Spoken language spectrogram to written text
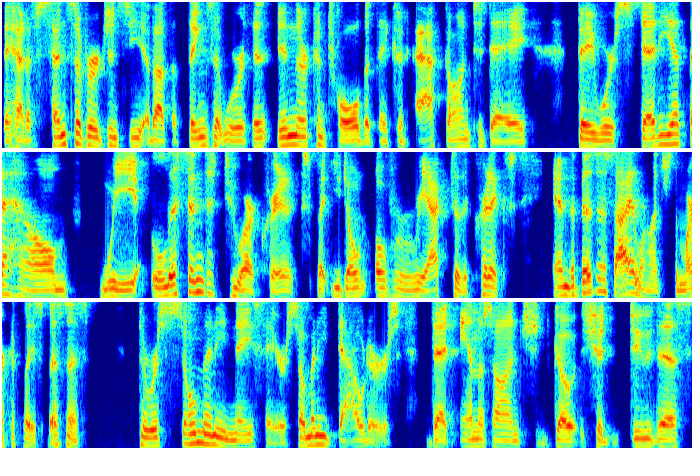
They had a sense of urgency about the things that were within in their control that they could act on today. They were steady at the helm. We listened to our critics, but you don't overreact to the critics. And the business I launched, the marketplace business, there were so many naysayers, so many doubters that Amazon should go should do this.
